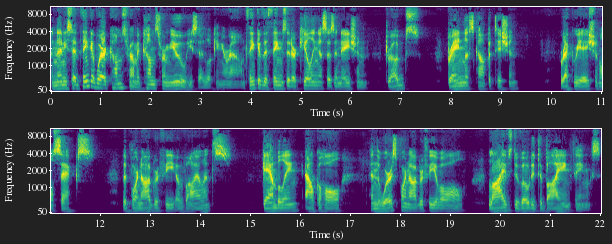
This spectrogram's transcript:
And then he said, Think of where it comes from. It comes from you, he said, looking around. Think of the things that are killing us as a nation drugs, brainless competition, recreational sex, the pornography of violence, gambling, alcohol, and the worst pornography of all, lives devoted to buying things,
